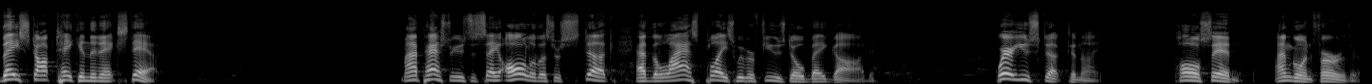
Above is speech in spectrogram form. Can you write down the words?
they stopped taking the next step. My pastor used to say all of us are stuck at the last place we refuse to obey God. Where are you stuck tonight? Paul said, I'm going further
